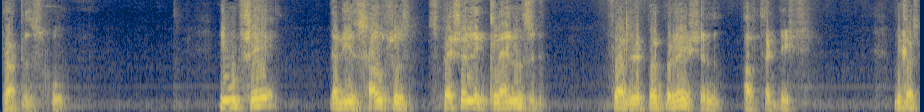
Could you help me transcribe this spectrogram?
brought to the school. He would say that his house was specially cleansed for the preparation of the dish because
